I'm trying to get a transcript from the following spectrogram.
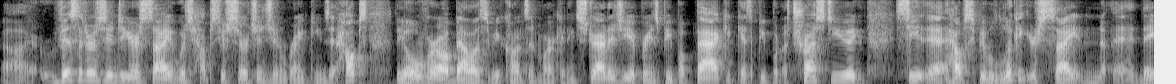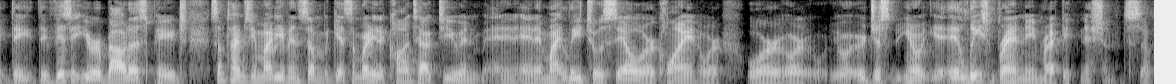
uh, visitors into your site, which helps your search engine rankings. It helps the overall balance of your content marketing strategy. It brings people back. It gets people to trust you. It see, it helps people look at your site. And uh, they they they visit your about us page. Sometimes you might even some get somebody to contact you, and and, and it might lead to a sale or a client or or or or just you know at least brand name recognition. So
